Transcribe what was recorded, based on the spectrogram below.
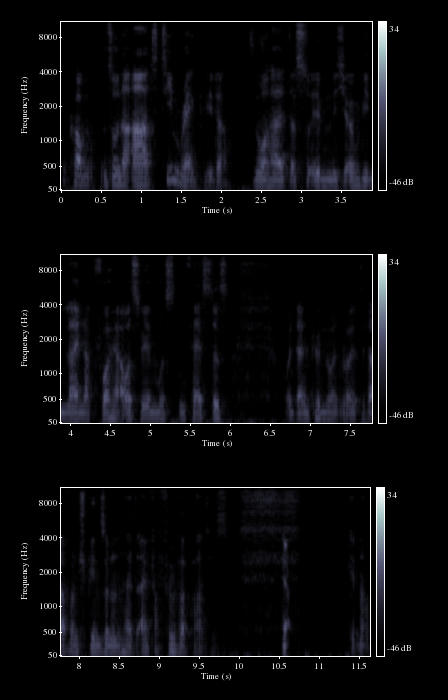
bekommen so eine Art Team Rank wieder. Nur halt, dass du eben nicht irgendwie ein Line-Up vorher auswählen musst, ein festes. Und dann können nur Leute davon spielen, sondern halt einfach Fünferpartys. Ja. Genau.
